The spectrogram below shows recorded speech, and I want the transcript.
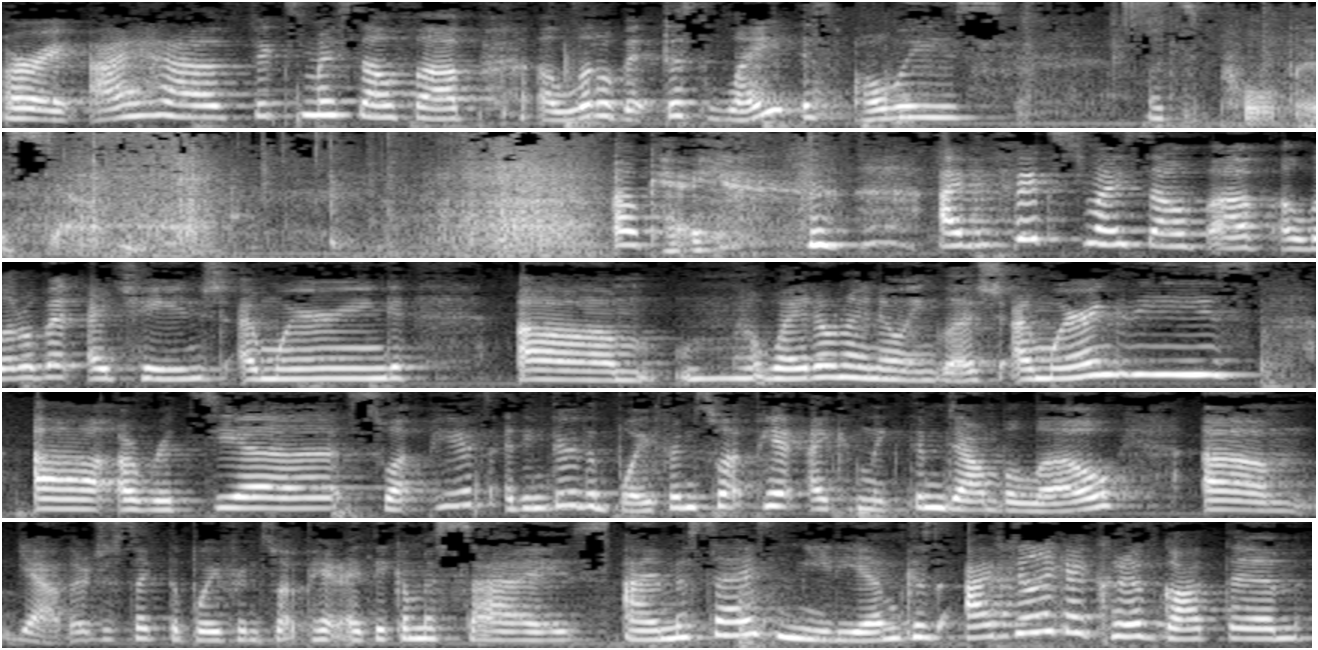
All right, I have fixed myself up a little bit. This light is always, let's pull this down. Okay, I've fixed myself up a little bit. I changed. I'm wearing, um, why don't I know English? I'm wearing these uh, Aritzia sweatpants. I think they're the boyfriend sweatpant. I can link them down below. Um, yeah, they're just like the boyfriend sweatpant. I think I'm a size, I'm a size medium because I feel like I could have got them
